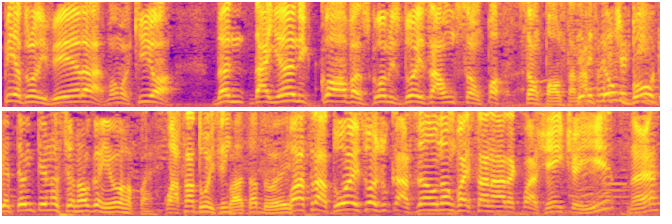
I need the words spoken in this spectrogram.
Pedro Oliveira. Vamos aqui, ó. Dan, Daiane Covas Gomes 2x1 São Paulo. São Paulo tá na Ele é frente tão aqui. bom que até o Internacional ganhou, rapaz. 4x2, hein? 4x2. 4x2. Hoje o Casão não vai estar na área com a gente aí, né?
